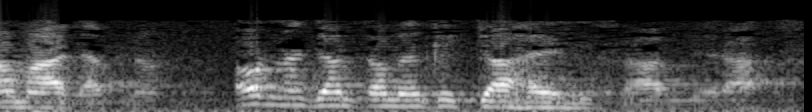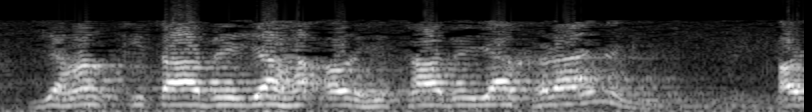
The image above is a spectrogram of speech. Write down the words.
اعمال اپنا۔ اور نہ جانتا میں کہ کیا ہے حساب میرا۔ یہاں کتاب یا اور حساب یا کھڑا ہے نا جی؟ اور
